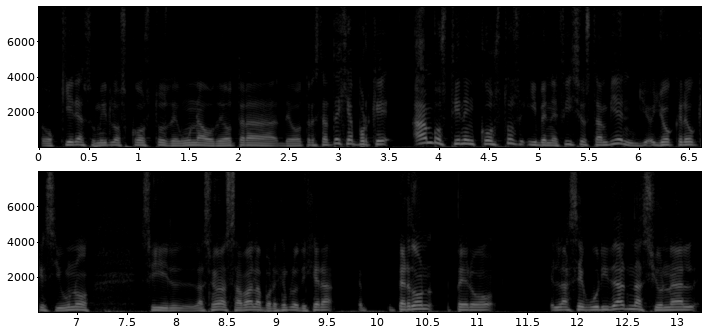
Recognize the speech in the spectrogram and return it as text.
o quiere asumir los costos de una o de otra, de otra estrategia, porque ambos tienen costos y beneficios también. Yo, creo que si uno, si la señora Zavala, por ejemplo, dijera, eh, perdón, pero la seguridad nacional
